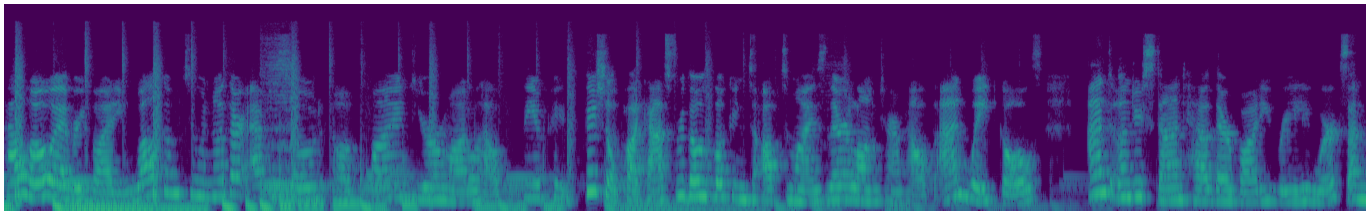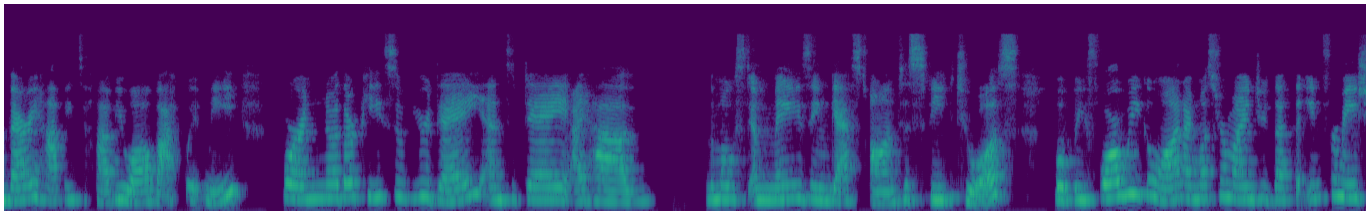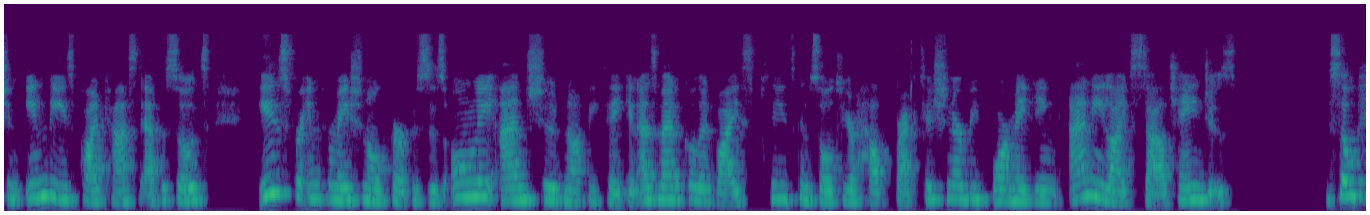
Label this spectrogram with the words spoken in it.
Hello, everybody. Welcome to another episode of Find Your Model Health, the official podcast for those looking to optimize their long term health and weight goals and understand how their body really works. I'm very happy to have you all back with me for another piece of your day. And today I have the most amazing guest on to speak to us. But before we go on, I must remind you that the information in these podcast episodes is for informational purposes only and should not be taken as medical advice. Please consult your health practitioner before making any lifestyle changes. So,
